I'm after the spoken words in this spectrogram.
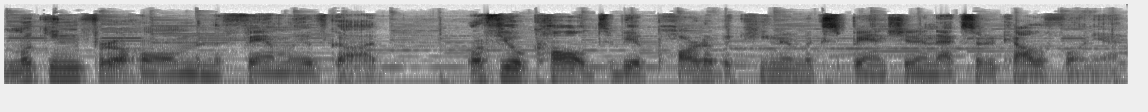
looking for a home in the family of God, or feel called to be a part of a kingdom expansion in Exeter, California,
